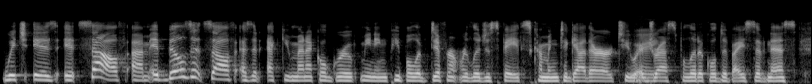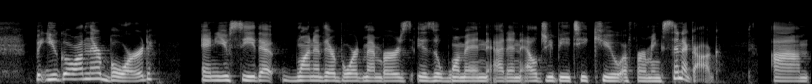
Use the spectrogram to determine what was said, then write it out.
which is itself, um, it bills itself as an ecumenical group, meaning people of different religious faiths coming together to right. address political divisiveness. But you go on their board and you see that one of their board members is a woman at an LGBTQ affirming synagogue. Um,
